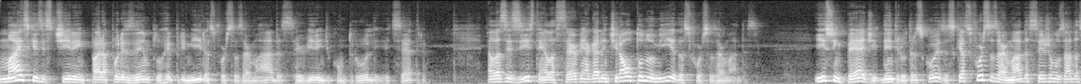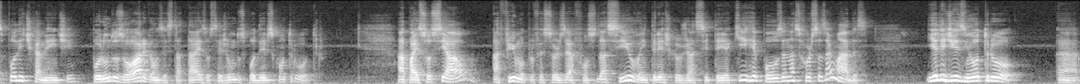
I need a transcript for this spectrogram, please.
mais que existirem para, por exemplo, reprimir as Forças Armadas, servirem de controle, etc., elas existem, elas servem a garantir a autonomia das Forças Armadas. Isso impede, dentre outras coisas, que as Forças Armadas sejam usadas politicamente por um dos órgãos estatais, ou seja, um dos poderes contra o outro. A paz social, afirma o professor Zé Afonso da Silva, em trecho que eu já citei aqui, repousa nas Forças Armadas. E ele diz em outro uh,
